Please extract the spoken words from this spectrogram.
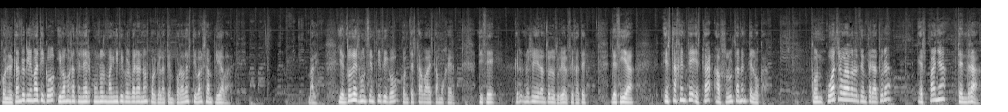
con el cambio climático íbamos a tener unos magníficos veranos porque la temporada estival se ampliaba. Vale. Y entonces un científico contestaba a esta mujer. Dice, no sé si era Antonio Turiel, fíjate, decía, esta gente está absolutamente loca. Con 4 grados de temperatura, España tendrá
